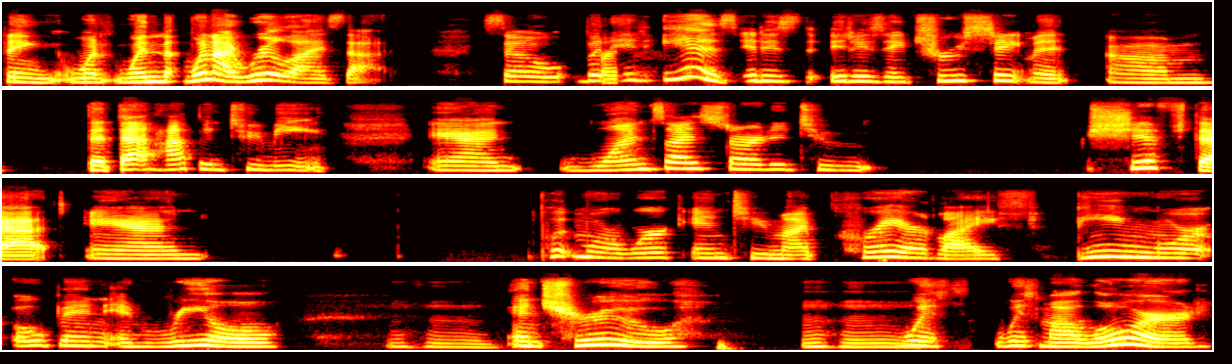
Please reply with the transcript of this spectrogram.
thing when when when I realized that. So, but right. it is it is it is a true statement um that that happened to me. And once I started to shift that and put more work into my prayer life, being more open and real mm-hmm. and true mm-hmm. with with my Lord,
